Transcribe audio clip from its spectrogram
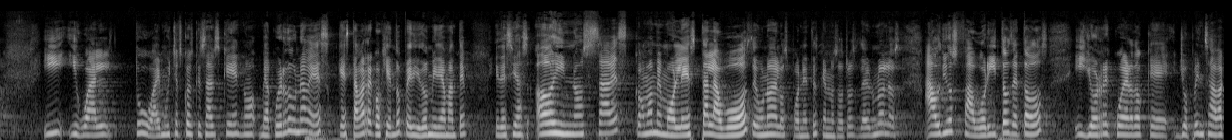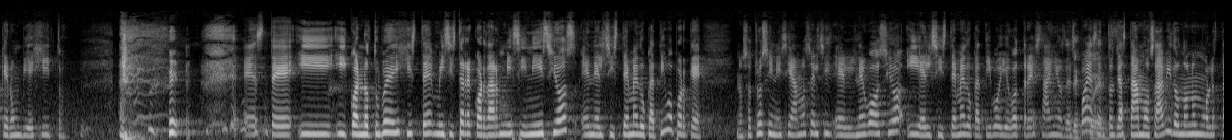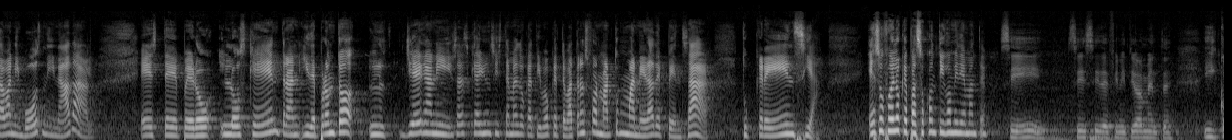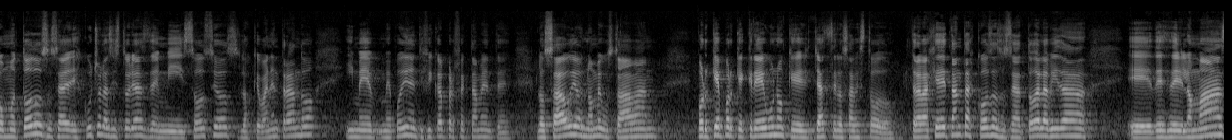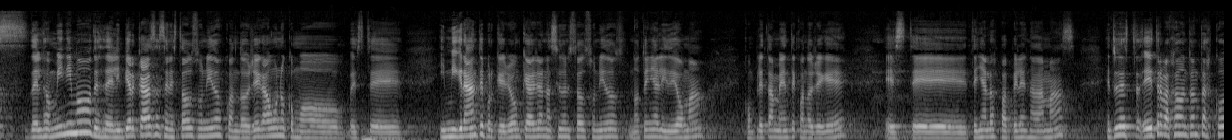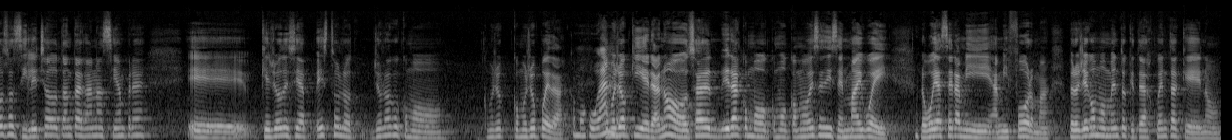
Y igual tú, hay muchas cosas que sabes que no. Me acuerdo una vez que estaba recogiendo pedidos mi diamante y decías, ay, no sabes cómo me molesta la voz de uno de los ponentes que nosotros, de uno de los audios favoritos de todos. Y yo recuerdo que yo pensaba que era un viejito. este, y, y cuando tú me dijiste, me hiciste recordar mis inicios en el sistema educativo, porque nosotros iniciamos el, el negocio y el sistema educativo llegó tres años después, Después. entonces ya estábamos ávidos, no nos molestaba ni voz ni nada. Este, pero los que entran y de pronto llegan y sabes que hay un sistema educativo que te va a transformar tu manera de pensar, tu creencia. ¿Eso fue lo que pasó contigo, mi diamante? Sí, sí, sí, definitivamente. Y como todos, o sea, escucho las historias de mis socios, los que van entrando, y me, me puedo identificar perfectamente. Los audios no me gustaban. ¿Por qué? Porque cree uno que ya te lo sabes todo. Trabajé de tantas cosas, o sea, toda la vida, eh, desde lo más, de lo mínimo, desde limpiar casas en Estados Unidos, cuando llega uno como este, inmigrante, porque yo aunque haya nacido en Estados Unidos, no tenía el idioma completamente cuando llegué, este, tenía los papeles nada más. Entonces he trabajado en tantas cosas y le he echado tantas ganas siempre eh, que yo decía, esto lo, yo lo hago como, como, yo, como yo pueda. Como jugando. Como yo quiera, ¿no? O sea, era como, como, como a veces dicen, my way. Lo voy a hacer a mi, a mi forma. Pero llega un momento que te das cuenta que no.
